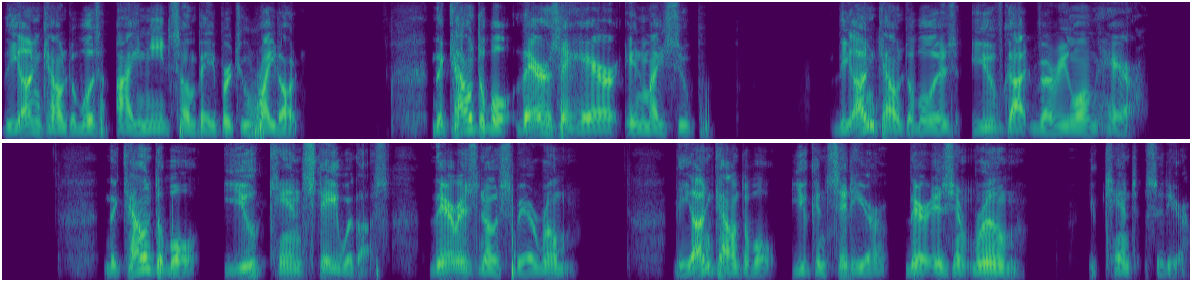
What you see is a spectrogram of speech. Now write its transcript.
The uncountable is I need some paper to write on. The countable, there's a hair in my soup. The uncountable is you've got very long hair. The countable, you can stay with us there is no spare room. The uncountable, you can sit here, there isn't room. You can't sit here.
